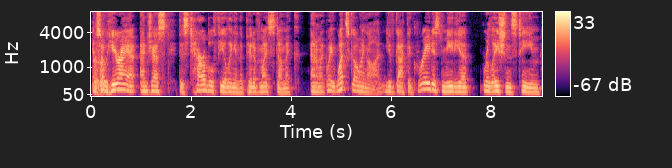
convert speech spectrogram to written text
And uh-huh. so here I am, and just this terrible feeling in the pit of my stomach and I'm like, wait, what's going on? You've got the greatest media relations team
